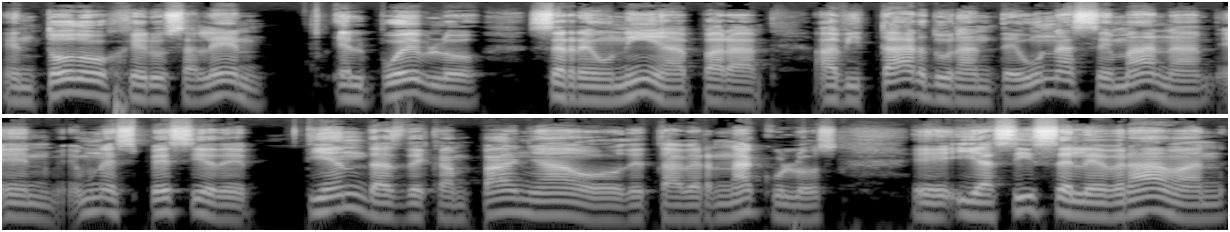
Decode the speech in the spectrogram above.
en todo Jerusalén el pueblo se reunía para habitar durante una semana en una especie de tiendas de campaña o de tabernáculos eh, y así celebraban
